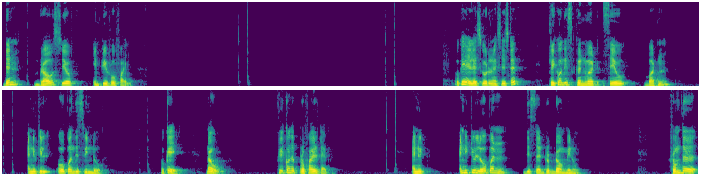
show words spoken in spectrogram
Then browse your MP4 file. Okay, let's go to next step. Click on this convert save button and it will open this window. Okay, now click on the profile tab and it and it will open this uh, drop down menu. From the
